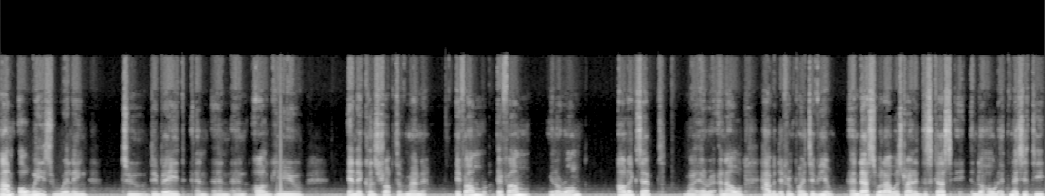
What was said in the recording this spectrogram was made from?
I'm always willing to debate and, and, and argue in a constructive manner. If I'm if I'm you know wrong, I'll accept my error and I'll have a different point of view. And that's what I was trying to discuss in the whole ethnicity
